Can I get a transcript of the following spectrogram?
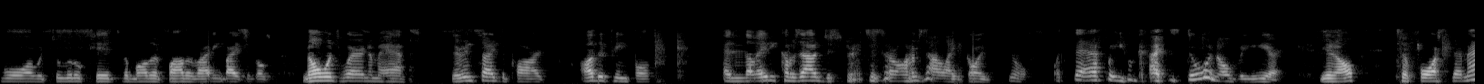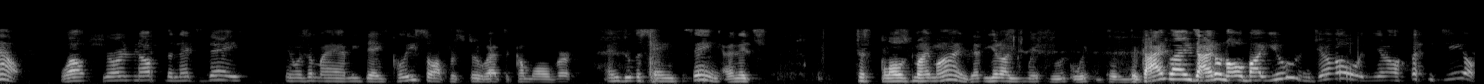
four with two little kids, the mother and father riding bicycles. No one's wearing a mask. They're inside the park other people, and the lady comes out and just stretches her arms out like going, you know, what the F are you guys doing over here? You know, to force them out. Well, sure enough, the next day, it was a Miami-Dade police officer who had to come over and do the same thing. And it's just blows my mind you know, we, we, the, the guidelines, I don't know about you and Joe and, you know, and Gio.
